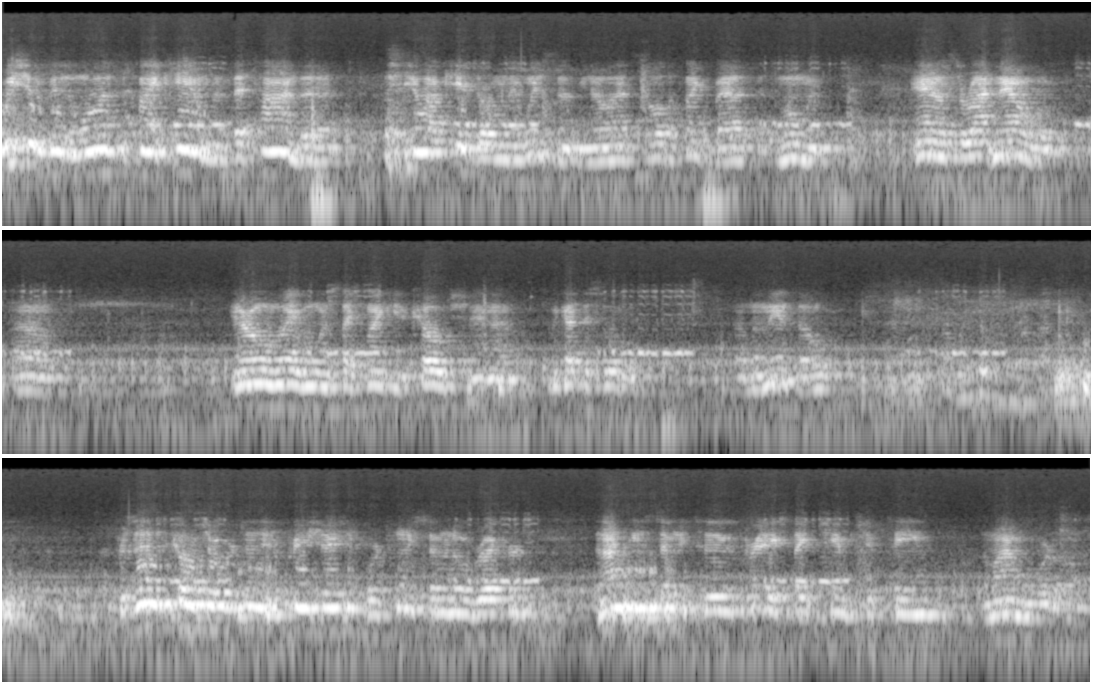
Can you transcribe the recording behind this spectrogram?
we should have been the ones to thank him at that time. That you know how kids are when they win something. You know that's all to think about at this moment. And uh, so right now, uh, in our own way, we want to say thank you to Coach, and uh, we got this little uh, memento. Presented to Coach Overton in appreciation for a 27-0 record, the 1972 3A State Championship team, the Miami War Dogs.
